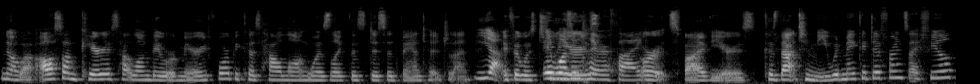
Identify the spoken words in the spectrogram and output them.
No. But also, I'm curious how long they were married for because how long was like this disadvantage then? Yeah. If it was two it wasn't years, clarified. or it's five years because that to me would make a difference i feel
